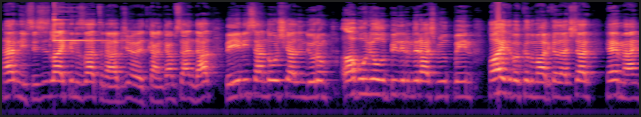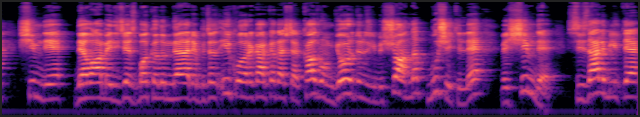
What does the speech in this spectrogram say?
Her neyse siz like'ınızı atın abicim evet kankam sen de at ve yeni sen de hoş geldin diyorum. Abone olup bildirimleri açmayı unutmayın. Haydi bakalım arkadaşlar hemen şimdi devam edeceğiz. Bakalım neler yapacağız. İlk olarak arkadaşlar kadrom gördüğünüz gibi şu anda bu şekilde ve şimdi sizlerle birlikte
